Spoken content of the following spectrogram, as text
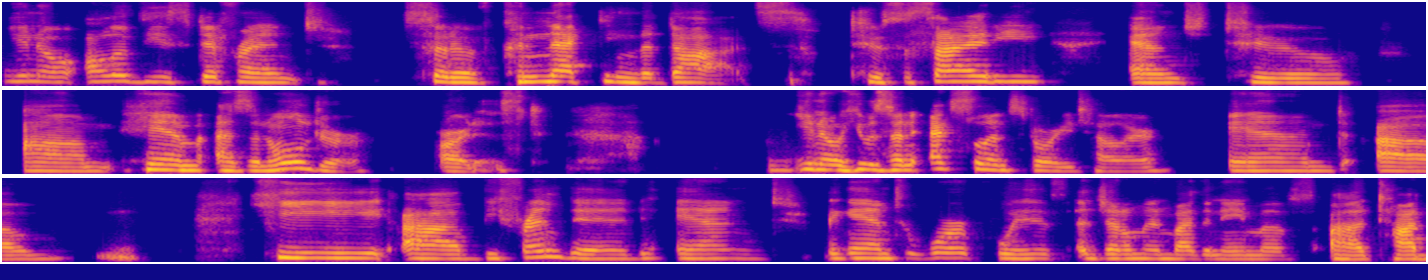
you know, all of these different sort of connecting the dots to society and to um, him as an older artist. You know, he was an excellent storyteller and um, he uh, befriended and began to work with a gentleman by the name of uh, Todd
